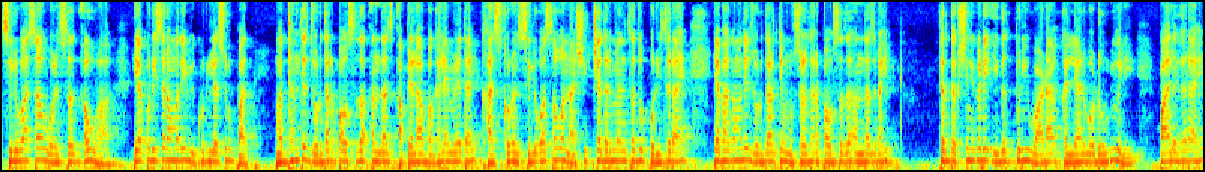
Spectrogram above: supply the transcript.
सिल्वासा वळसद औहा या परिसरामध्ये विखुरलेल्या स्वरूपात मध्यम ते जोरदार पावसाचा अंदाज आपल्याला बघायला मिळत आहे. खास करून सिल्वासा व नाशिकच्या दरम्यानचा जो परिसर आहे या भागामध्ये जोरदार ते मुसळधार पावसाचा अंदाज राहील. तर दक्षिणेकडे इगतपुरी वाडा कल्याण व डोंबिवली पालघर आहे.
